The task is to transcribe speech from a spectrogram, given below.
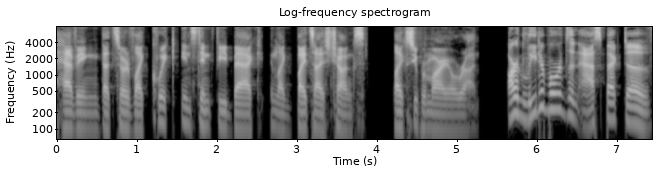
having that sort of like quick instant feedback in like bite-sized chunks like Super Mario Run. Are leaderboards an aspect of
